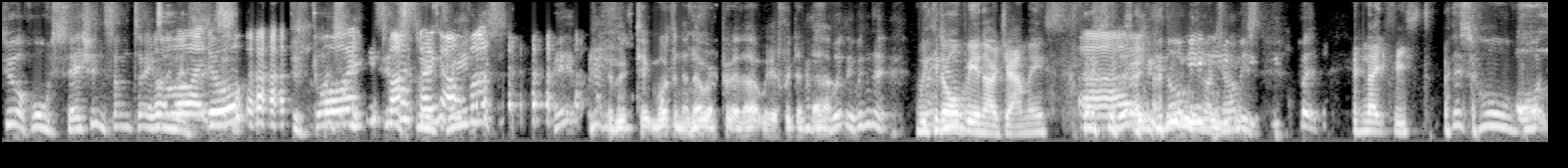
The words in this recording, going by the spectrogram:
do a whole session sometime on Oh, I this. know. Does God Oh, speak to us through dreams? Eh? It would take more than an hour, put it that way, if we did that. Absolutely, wouldn't it? We But could all know- be in our jammies. Absolutely, we could all be in our jammies. But Midnight feast. this whole vo-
